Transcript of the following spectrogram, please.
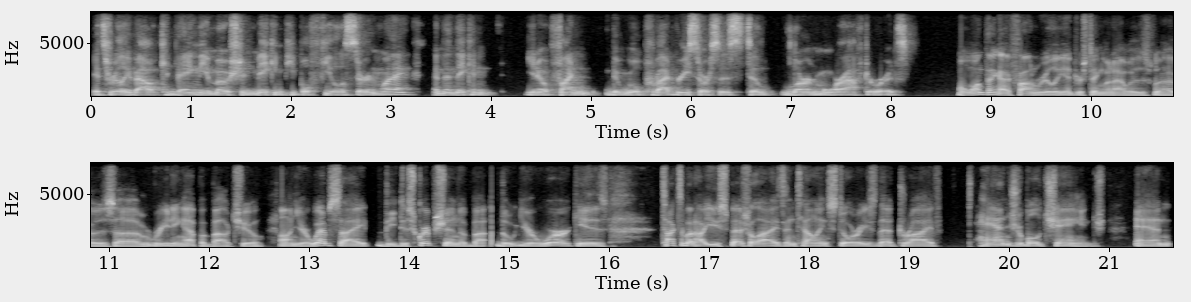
it's really about conveying the emotion, making people feel a certain way, and then they can, you know, find that we'll provide resources to learn more afterwards. Well, one thing I found really interesting when I was when I was uh, reading up about you on your website, the description about the, your work is talks about how you specialize in telling stories that drive tangible change, and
